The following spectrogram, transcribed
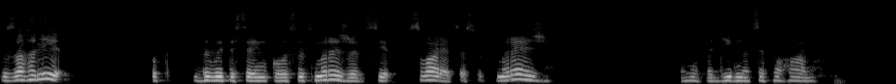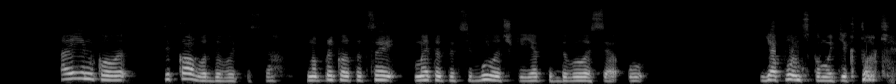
Взагалі, дивитися інколи соцмережі, ці сваряться соцмережі, тому подібне це погано. А інколи цікаво дивитися. Наприклад, оцей метод ці булочки я піддивилася у японському Тіктокі.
